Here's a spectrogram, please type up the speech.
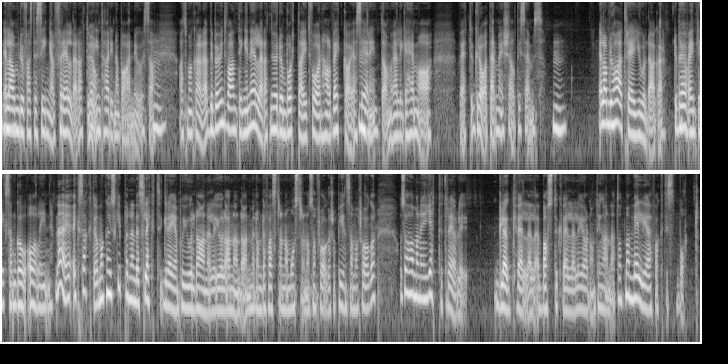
Eller om du fast är singelförälder, att du Mm. Ja. inte har dina barn nu. Så Mm. att man kan, att det behöver inte vara antingen eller, att nu är de borta i två och en halv vecka och jag ser Mm. inte dem och jag ligger hemma och vet du, gråter mig själv till sömns. Mm. Eller om du har tre juldagar, du behöver Ja. inte liksom go all in. Nej, exakt. Och man kan ju skippa den där släktgrejen på juldagen eller julannandagen med de där fastrarna och mostrarna som frågar så pinsamma frågor. Och så har man en jättetrevlig glöggkväll eller bastukväll eller gör någonting annat. Och att man väljer faktiskt bort.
